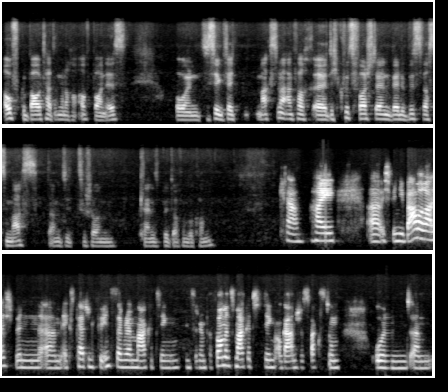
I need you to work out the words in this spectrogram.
aufgebaut hat, immer noch am Aufbauen ist. Und deswegen, vielleicht magst du mal einfach äh, dich kurz vorstellen, wer du bist, was du machst, damit die Zuschauer ein kleines Bild davon bekommen. Klar, hi, äh, ich bin die Barbara, ich bin ähm, Expertin für Instagram Marketing, Instagram Performance Marketing, organisches Wachstum und ähm,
